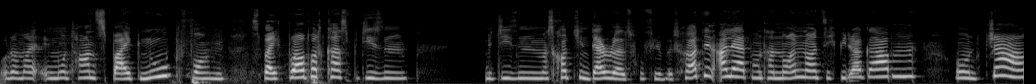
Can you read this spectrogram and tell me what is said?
oder mal momentan Spike Noob von Spike Bro Podcast mit diesem mit diesem Maskottchen Daryl als Profilbild. Hört den alle, er hat momentan 99 Wiedergaben und ciao.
